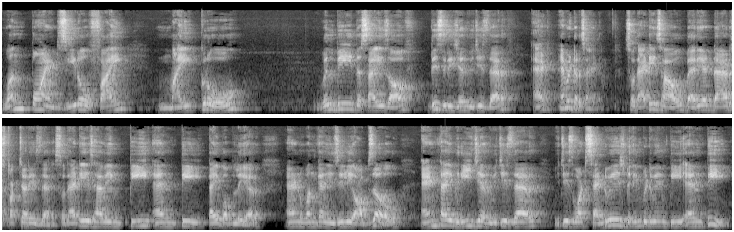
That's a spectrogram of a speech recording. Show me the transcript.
1.05 micro will be the size of this region which is there at emitter side. So that is how BARITT diode structure is there. So that is having P and P type of layer and one can easily observe n-type region which is there which is what sandwiched in between P and P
